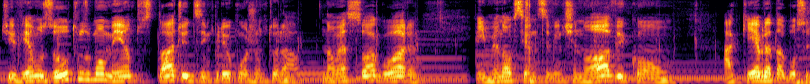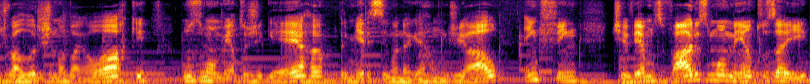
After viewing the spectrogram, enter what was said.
Tivemos outros momentos tá, de desemprego conjuntural, não é só agora. Em 1929, com a quebra da Bolsa de Valores de Nova York, nos momentos de guerra, Primeira e Segunda Guerra Mundial, enfim, tivemos vários momentos aí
